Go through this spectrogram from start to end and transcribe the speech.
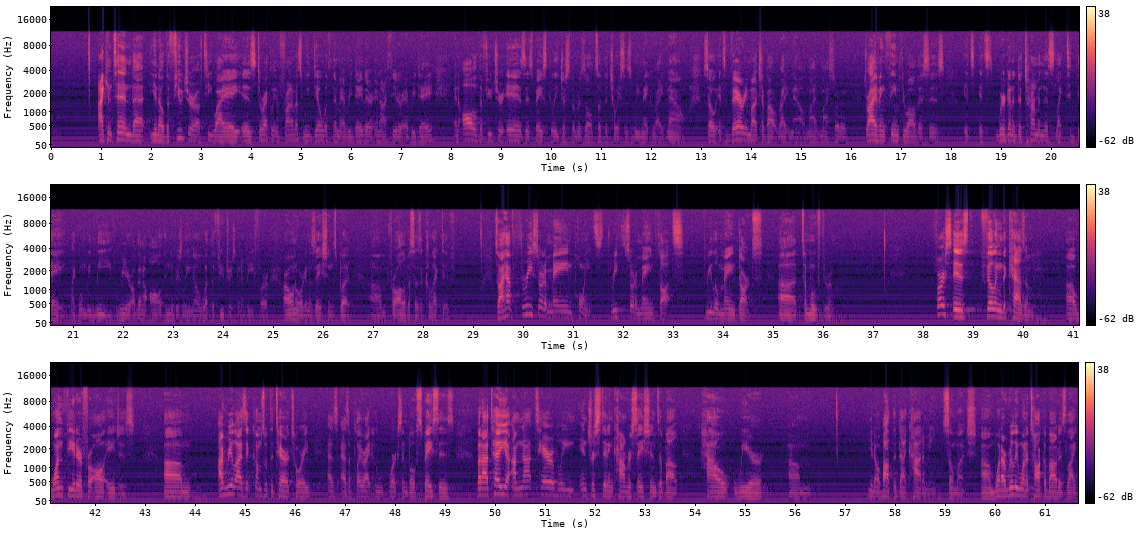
I contend that you know the future of TYA is directly in front of us. We deal with them every day. They're in our theater every day, and all of the future is is basically just the results of the choices we make right now. So it's very much about right now. My my sort of driving theme through all this is it's it's we're going to determine this like today like when we leave we are going to all individually know what the future is going to be for our own organizations but um, for all of us as a collective so i have three sort of main points three sort of main thoughts three little main darts uh, to move through first is filling the chasm uh, one theater for all ages um, i realize it comes with the territory as, as a playwright who works in both spaces. But I'll tell you, I'm not terribly interested in conversations about how we're, um, you know, about the dichotomy so much. Um, what I really want to talk about is like,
